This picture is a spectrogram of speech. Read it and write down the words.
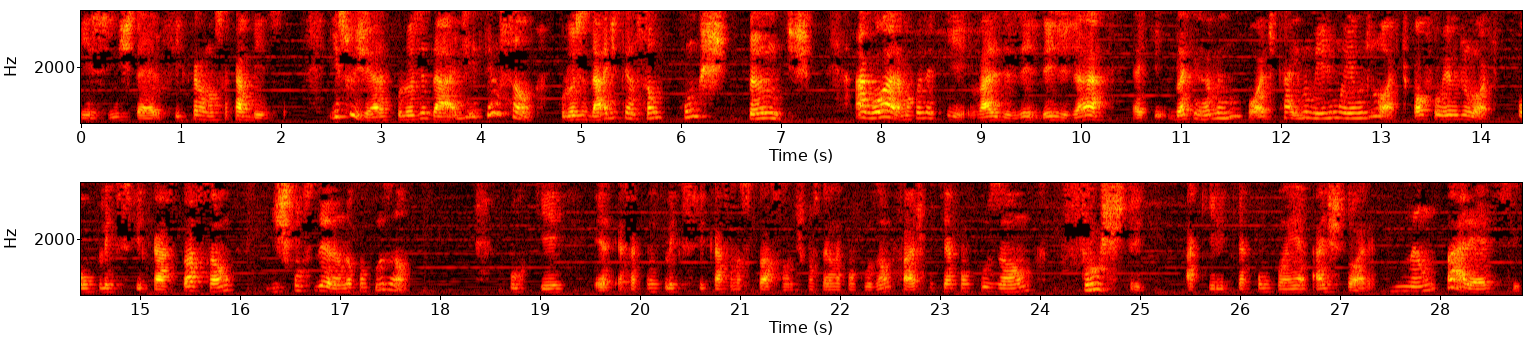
Esse mistério fica na nossa cabeça. Isso gera curiosidade e tensão. Curiosidade e tensão constantes. Agora, uma coisa que vale dizer desde já é que Black Hammer não pode cair no mesmo erro de Lost. Qual foi o erro de Lost? Complexificar a situação desconsiderando a conclusão. Porque essa complexificação da situação desconsiderando a conclusão faz com que a conclusão frustre aquele que acompanha a história. Não parece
